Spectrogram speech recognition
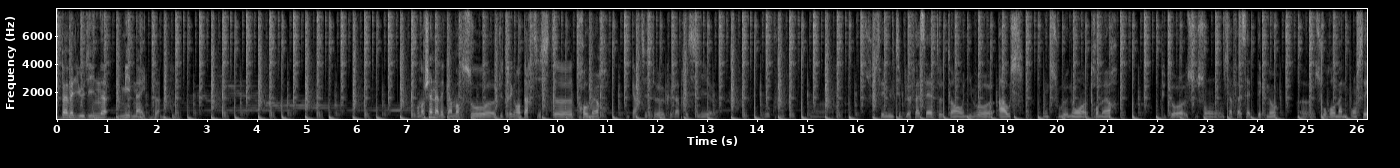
Pavel Yudin, Midnight. On enchaîne avec un morceau euh, du très grand artiste euh, Traumer, donc artiste euh, que j'apprécie beaucoup sous ses multiples facettes, tant au niveau house, donc sous le nom Traumer, plutôt sous son, sa facette techno, sous Roman Poncé,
